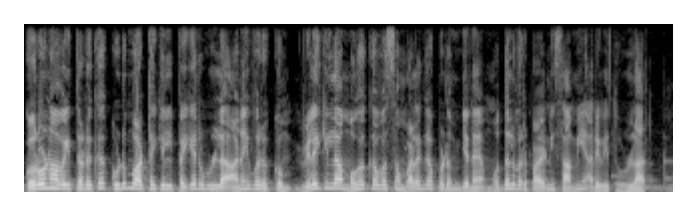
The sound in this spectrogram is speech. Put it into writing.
கொரோனாவை தடுக்க குடும்ப அட்டையில் பெயர் உள்ள அனைவருக்கும் விலையில்லா முகக்கவசம் வழங்கப்படும் என முதல்வர் பழனிசாமி அறிவித்துள்ளார்.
